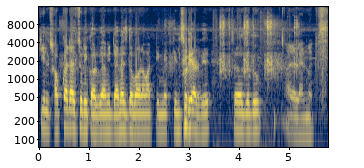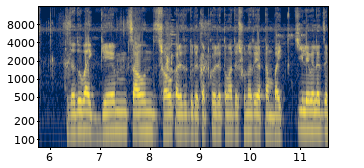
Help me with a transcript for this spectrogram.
কিল সব কটাই চুরি করবে, আমি ড্যামেজ দেবো আর আমার টিমমেট কিল চুরি আসবে তো যদি, আরে ল্যান্ডমেট যদু ভাই গেম সাউন্ড সহকারে যদি রেকর্ড করে তোমাদের শোনাতে যেতাম ভাই, কী লেভেলের যে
